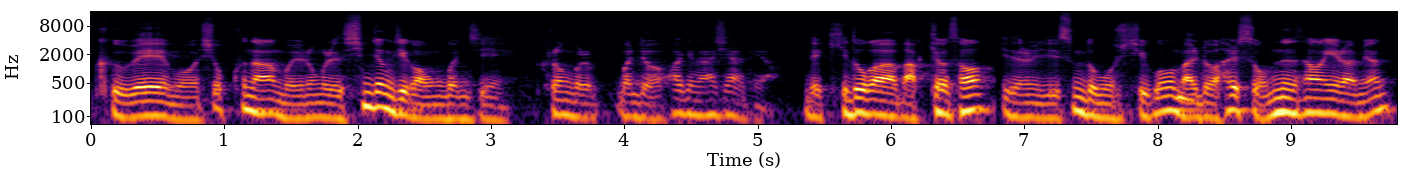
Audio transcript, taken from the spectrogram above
그 외에 뭐 쇼크나 뭐 이런 걸해서 심정지가 온 건지 그런 걸 먼저 확인을 하셔야 돼요. 근데 기도가 막혀서 이들은 이제 숨도 못 쉬고 말도 할 수 없는 상황이라면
